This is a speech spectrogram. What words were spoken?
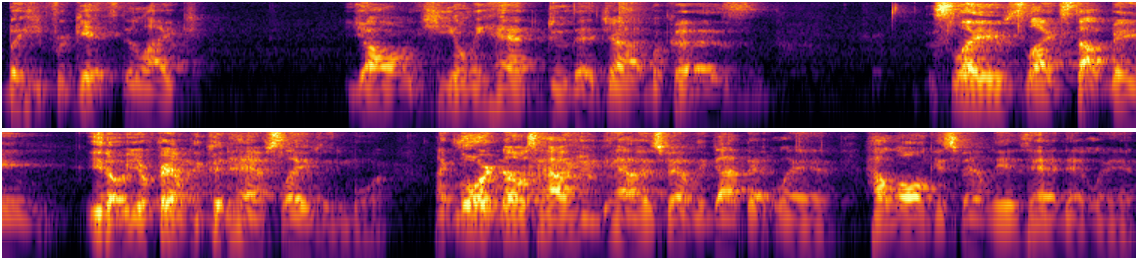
but he forgets that like y'all he only had to do that job because slaves like stopped being you know your family couldn't have slaves anymore. Like Lord knows how he how his family got that land, how long his family has had that land.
